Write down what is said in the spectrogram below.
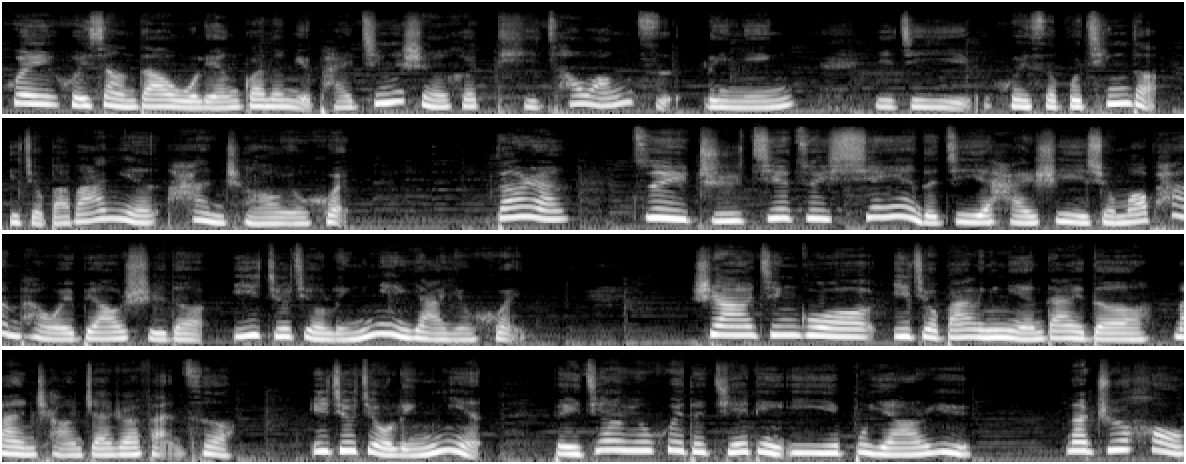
会回想到五连冠的女排精神和体操王子李宁，以及以晦涩不清的1988年汉城奥运会。当然，最直接、最鲜艳的记忆还是以熊猫盼盼为标识的1990年亚运会。是啊，经过1980年代的漫长辗转反侧，1990年北京奥运会的节点意义不言而喻。那之后，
